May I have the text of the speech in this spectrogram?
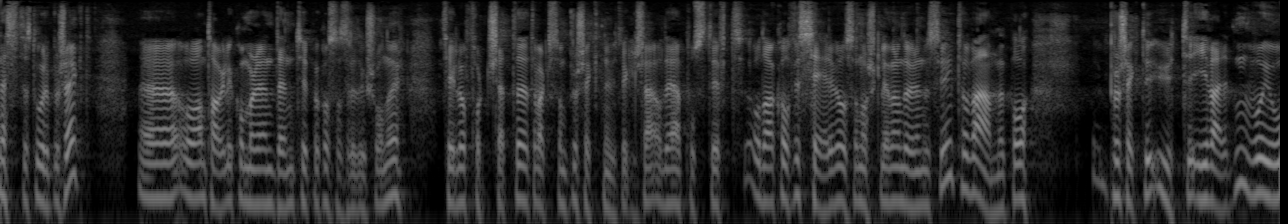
neste store prosjekt. Uh, og antagelig kommer den, den, type kostnadsreduksjoner til å fortsette etter hvert som prosjektene utvikler seg. og Det er positivt. Og da kvalifiserer vi også norsk leverandørindustri til å være med på prosjekter ute i verden hvor jo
